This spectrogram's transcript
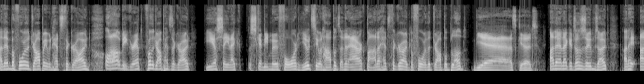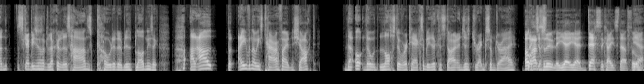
and then before the drop even hits the ground, oh, that would be great. Before the drop hits the ground, you just see like Skippy move forward. You don't see what happens, and then Eric Bana hits the ground before the drop of blood. Yeah, that's good. And then like it just zooms out, and he, and Skippy's just like looking at his hands coated in his blood, and he's like, and I, but even though he's terrified and shocked, the oh, the lust overtakes him. He just can start and just drinks him dry. Oh, Like, just- absolutely. yeah, yeah. Desiccates that fool. yeah.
